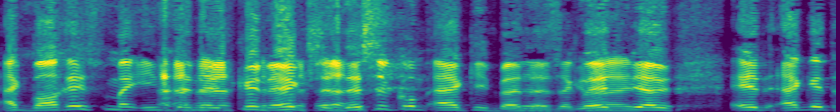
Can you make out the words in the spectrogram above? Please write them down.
ek wag net vir my internet connection. Dis hoekom ek hier binne is. Ek weet vir jou en ek het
